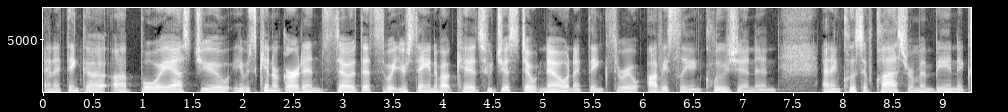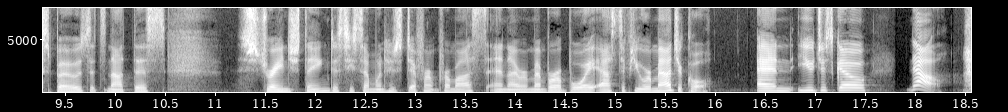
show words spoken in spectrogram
and I think a, a boy asked you. He was kindergarten, so that's what you're saying about kids who just don't know. And I think through obviously inclusion and an inclusive classroom and being exposed, it's not this strange thing to see someone who's different from us. And I remember a boy asked if you were magical, and you just go, "No."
